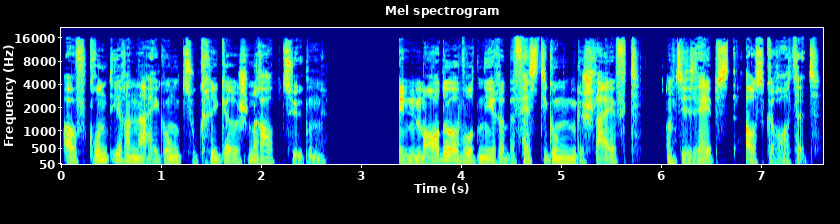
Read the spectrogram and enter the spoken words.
aufgrund ihrer Neigung zu kriegerischen Raubzügen. In Mordor wurden ihre Befestigungen geschleift und sie selbst ausgerottet.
